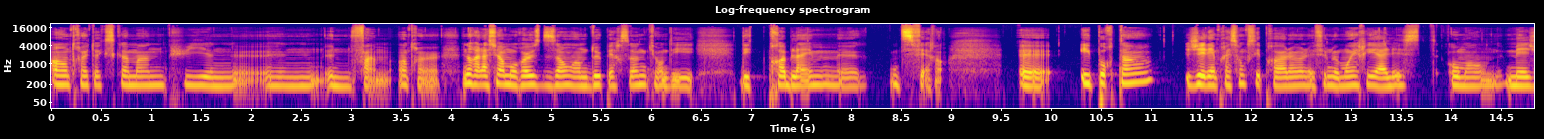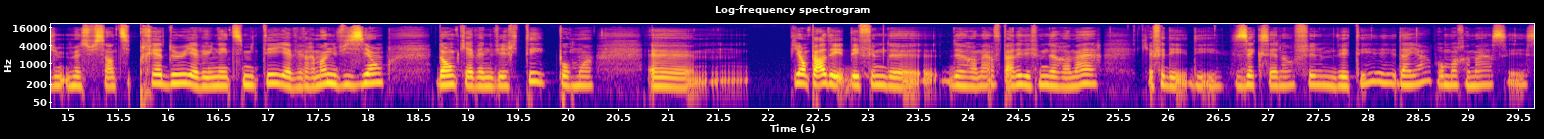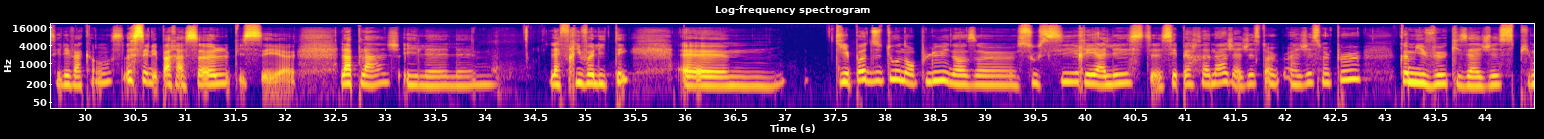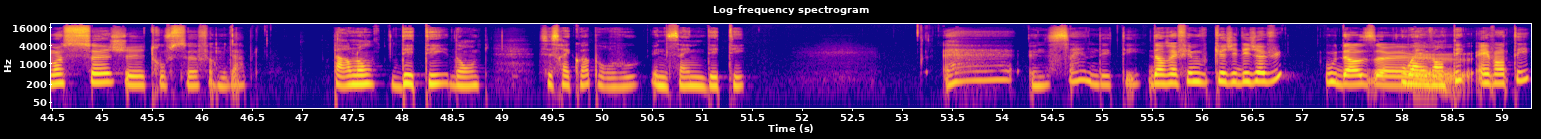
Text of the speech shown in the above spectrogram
entre un toxicomane puis une, une, une femme, entre un, une relation amoureuse, disons, entre deux personnes qui ont des, des problèmes euh, différents. Euh, et pourtant, j'ai l'impression que c'est probablement le film le moins réaliste au monde. Mais je me suis sentie près d'eux, il y avait une intimité, il y avait vraiment une vision, donc il y avait une vérité pour moi. Euh, puis on parle des, films de, de Romer, vous parlez des films de Romer, qui a fait des, des excellents films d'été. D'ailleurs, pour moi, Romer, c'est les vacances, c'est les parasols, puis c'est euh, la plage et le, la frivolité. Euh, qui est pas du tout non plus dans un souci réaliste. Ces personnages agissent un, agissent un peu comme il veut qu'ils agissent. Puis moi, ça, je trouve ça formidable. Parlons d'été, donc. Ce serait quoi pour vous une scène d'été? Euh, une scène d'été. Dans un film que j'ai déjà vu? Ou dans un... Ou inventé. Euh, inventé.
